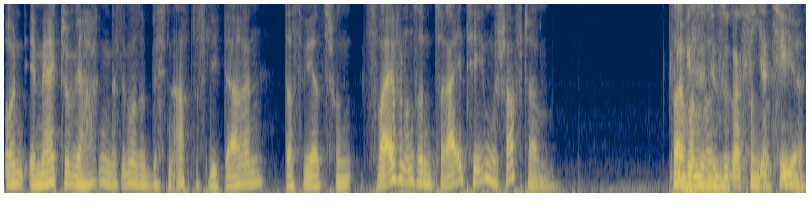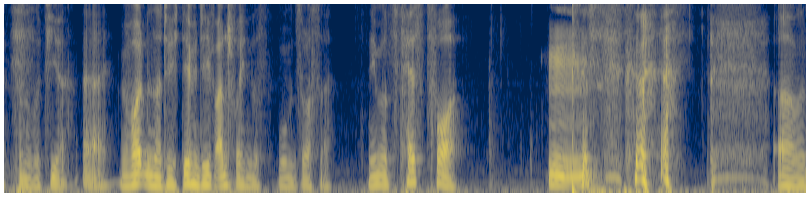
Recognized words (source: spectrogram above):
Und ihr merkt schon, wir hacken das immer so ein bisschen ab. Das liegt daran, dass wir jetzt schon zwei von unseren drei Themen geschafft haben. Zwei von unseren, sogar vier, von vier, von unseren vier. Äh, wir wollten es natürlich definitiv ansprechen, das Women's Roster. Nehmen wir uns fest vor. Hm. oh.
